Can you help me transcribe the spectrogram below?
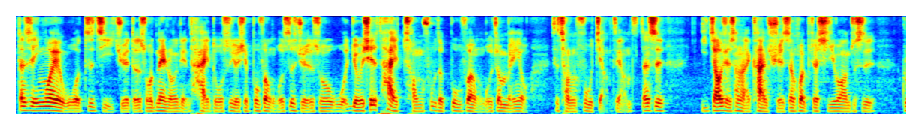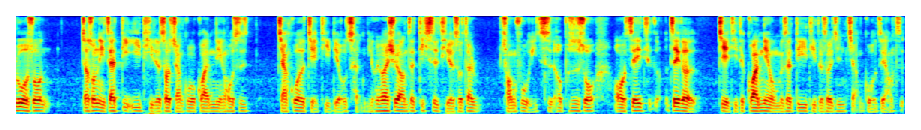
但是因为我自己觉得说内容有点太多，是有些部分我是觉得说我有一些太重复的部分，我就没有再重复讲这样子。但是以教学上来看，学生会比较希望就是如果说。假如说你在第一题的时候讲过观念，或是讲过的解题流程，你会不会希望在第四题的时候再重复一次，而不是说哦这这个这个解题的观念我们在第一题的时候已经讲过这样子？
